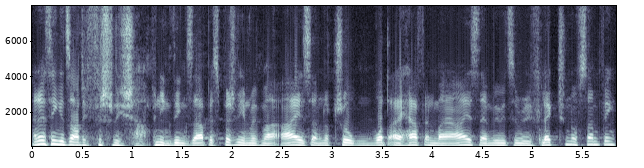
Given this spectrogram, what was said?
and I think it's artificially sharpening things up, especially with my eyes. I'm not sure what I have in my eyes, maybe it's a reflection of something,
